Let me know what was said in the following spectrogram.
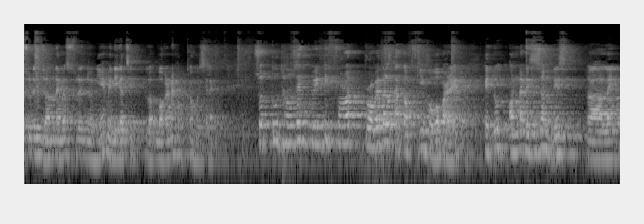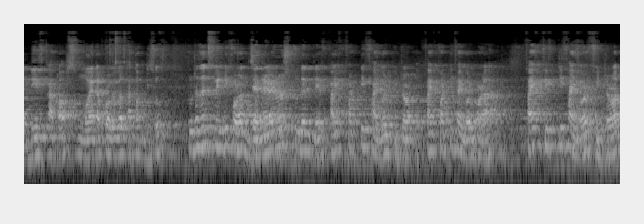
ষ্টুডেণ্টজন নাইবা ষ্টুডেণ্টজনীয়ে মেডিকেল চিট ল'বৰ কাৰণে সক্ষম হৈছিলে। চ' টু থাউজেণ্ড টুৱেণ্টি ফ'ৰত প্ৰবেবল কাট অফ কি হ'ব পাৰে সেইটো on the basis of this like this cut offs মই এটা প্ৰবেবল কাট অফ দিছোঁ। টু থাউজেণ্ড টুৱেণ্টি ফ'ৰত জেনেৰেলৰ ষ্টুডেণ্টে ফাইভ ফৰ্টি ফাইভৰ ভিতৰত ফাইভ ফৰ্টি ফাইভৰ পৰা ফাইভ ফিফটি ফাইভৰ ভিতৰত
